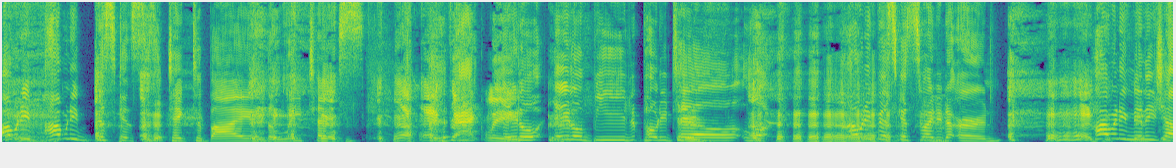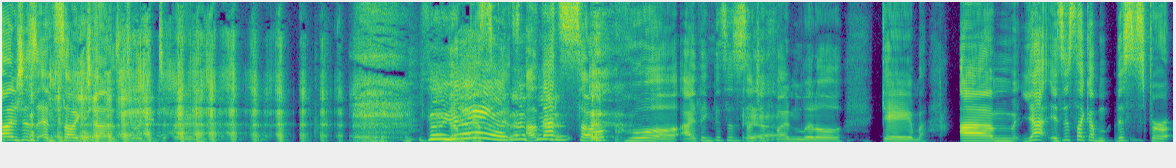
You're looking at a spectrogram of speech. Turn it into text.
How many how many biscuits does it take to buy the latex exactly. anal anal bead ponytail look? How many biscuits do I need to earn? How many mini challenges and sewing challenges do I need to earn? So The yeah, that's oh, that's so cool. I think this is such a fun little game. Um, yeah, is this like a this is for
